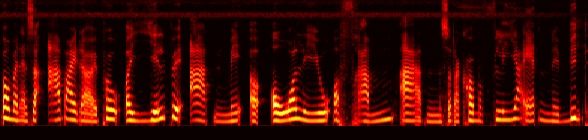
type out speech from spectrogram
hvor man altså arbejder øh, på at hjælpe arten med at overleve og fremme arten, så der kommer flere af den øh, vildt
